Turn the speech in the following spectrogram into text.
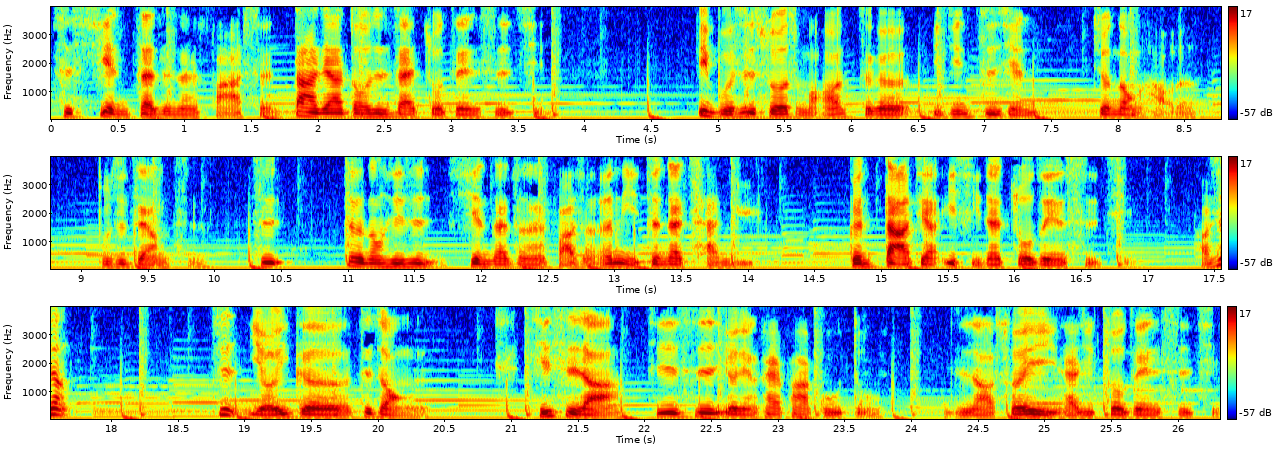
是现在正在发生，大家都是在做这件事情，并不是说什么啊，这个已经之前就弄好了，不是这样子。是这个东西是现在正在发生，而你正在参与，跟大家一起在做这件事情，好像是有一个这种。其实啊，其实是有点害怕孤独，你知道，所以才去做这件事情，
